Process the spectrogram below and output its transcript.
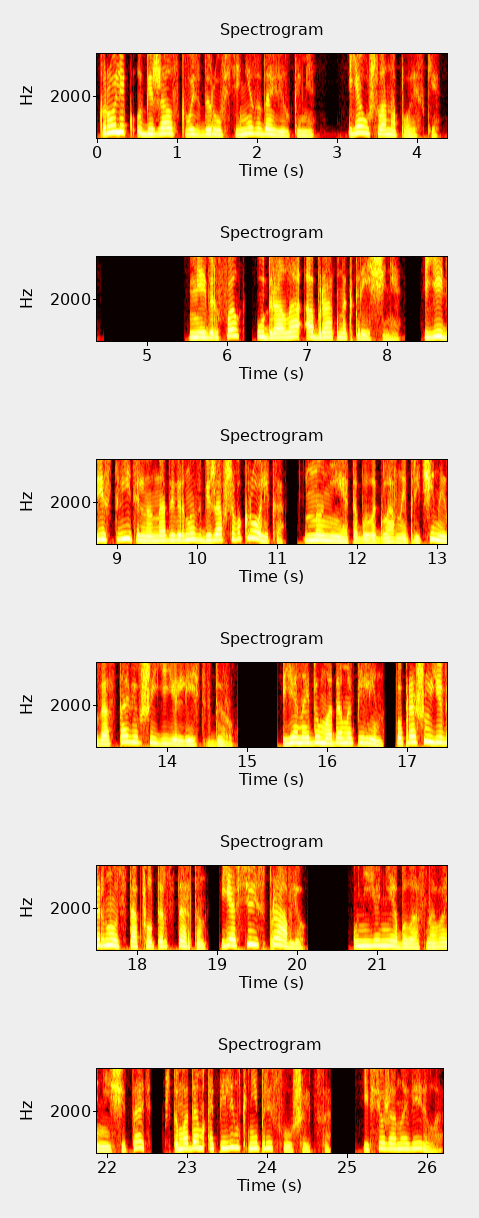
Кролик убежал сквозь дыру в стене за давилками. Я ушла на поиски. Неверфелл удрала обратно к трещине. Ей действительно надо вернуть сбежавшего кролика, но не это было главной причиной, заставившей ее лезть в дыру. «Я найду мадам Апеллин, попрошу ее вернуть Стакфолтер Стертон, я все исправлю», у нее не было оснований считать, что мадам Апеллин к ней прислушается. И все же она верила.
